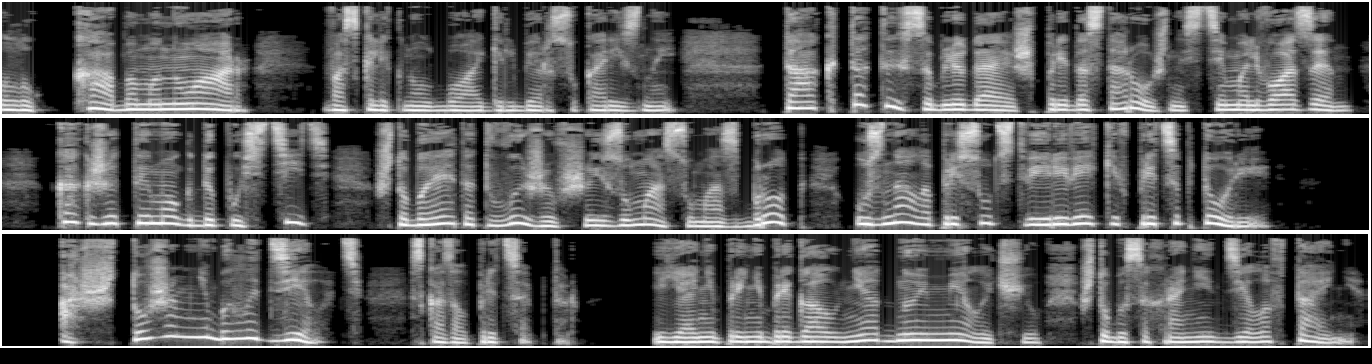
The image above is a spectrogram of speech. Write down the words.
«Лукаба Мануар!» — воскликнул Буагельбер сукоризный. «Так-то ты соблюдаешь предосторожности, Мальвуазен. Как же ты мог допустить, чтобы этот выживший из ума сумасброд узнал о присутствии Ревекки в прецептории?» «А что же мне было делать?» — сказал прецептор. Я не пренебрегал ни одной мелочью, чтобы сохранить дело в тайне.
